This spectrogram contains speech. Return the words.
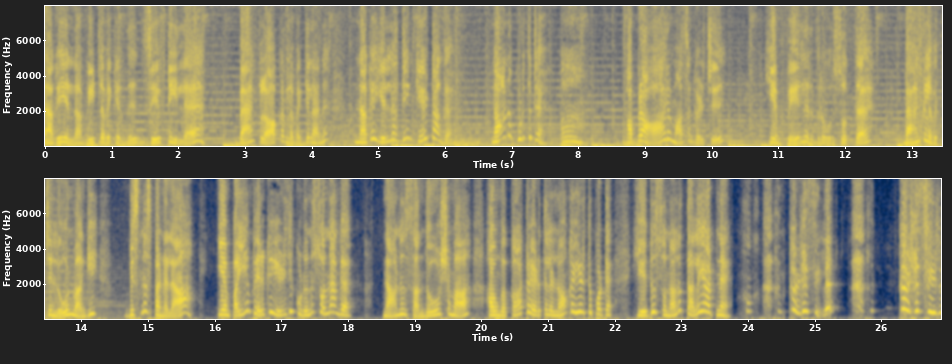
நகையெல்லாம் வீட்ல வைக்கிறது சேஃப்டி இல்ல. பேங்க் லாக்கர்ல வைக்கலான்னு நகை எல்லாத்தையும் கேட்டாங்க. நானும் கொடுத்துட்டேன். அப்புறம் ஆறு மாசம் கழிச்சு என் பேர்ல இருக்கிற ஒரு சொத்தை பேங்க்ல வச்சு லோன் வாங்கி பிசினஸ் பண்ணலாம். என் பையன் பேருக்கு எழுதி கொடுன்னு சொன்னாங்க. நானும் சந்தோஷமா அவங்க காட்டுற இடத்துல எல்லாம் கையெழுத்து போட்டேன். எது சொன்னாலும் தலையாட்டினேன். கடைசியில கடைசியில.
